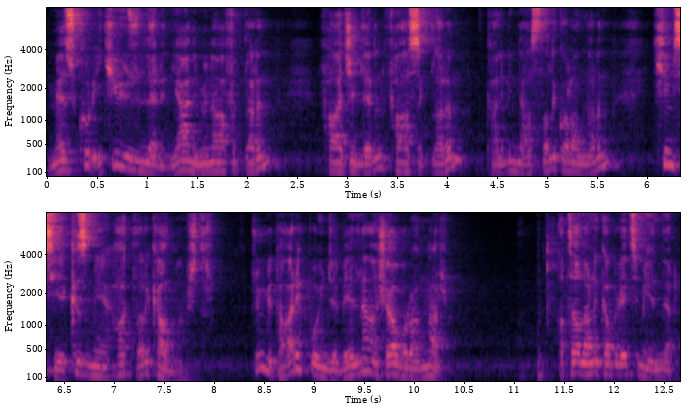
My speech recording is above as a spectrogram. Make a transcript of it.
mezkur iki yüzlülerin yani münafıkların, facillerin, fasıkların, kalbinde hastalık olanların kimseye kızmaya hakları kalmamıştır. Çünkü tarih boyunca belden aşağı vuranlar, hatalarını kabul etmeyenler,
